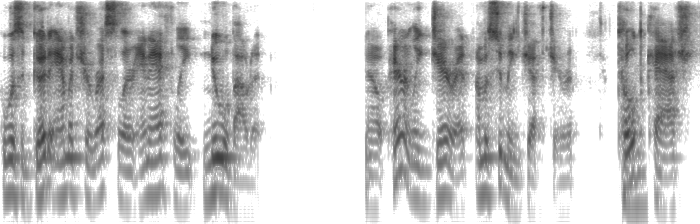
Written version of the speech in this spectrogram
who was a good amateur wrestler and athlete, knew about it. Now, apparently, Jarrett, I'm assuming Jeff Jarrett, told Mhm. Cash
